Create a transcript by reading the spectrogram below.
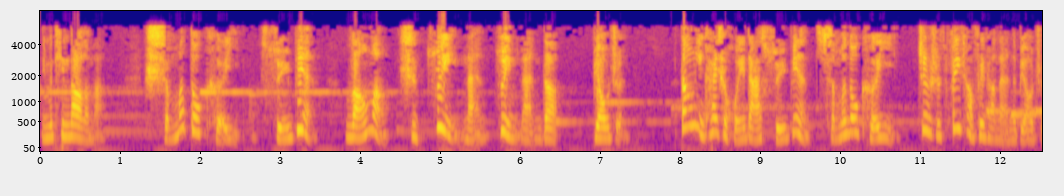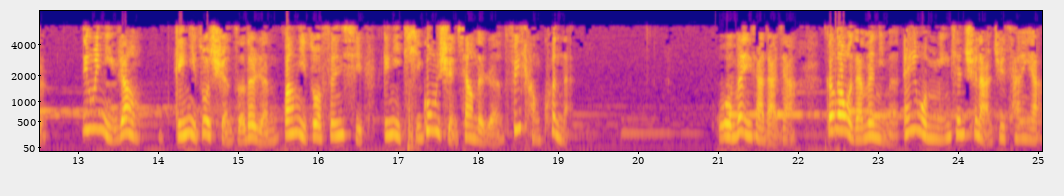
你们听到了吗？什么都可以，随便，往往是最难最难的标准。当你开始回答随便什么都可以，这是非常非常难的标准，因为你让给你做选择的人帮你做分析，给你提供选项的人非常困难。我问一下大家，刚刚我在问你们，哎，我们明天去哪聚餐呀？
